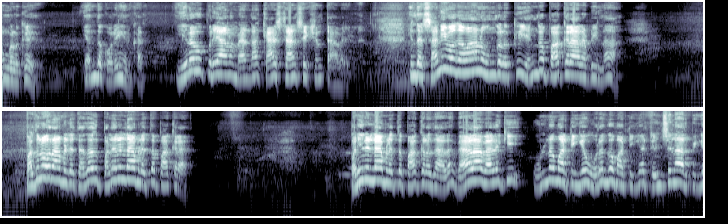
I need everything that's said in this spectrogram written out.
உங்களுக்கு எந்த குறையும் இருக்காது. இரவு பிரயாணம் வேண்டாம். கேஷ் டிரான்சேக்ஷன் தேவையில்லை. இந்த சனி பகவான் உங்களுக்கு எங்கே பார்க்குறார் அப்படின்னா பதினோராம் இடத்தை அதாவது பன்னிரெண்டாம் இடத்தை பார்க்குறார். பன்னிரெண்டாம் இடத்தை பார்க்குறதால வேளா வேலைக்கு உண்ண மாட்டீங்க உறங்க மாட்டீங்க டென்ஷனாக இருப்பீங்க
